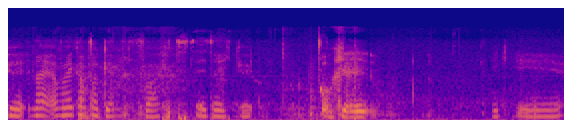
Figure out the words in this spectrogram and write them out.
Ok, nei, men jeg kan ta gunfight. Det er dritgøy. OK. Jeg er...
